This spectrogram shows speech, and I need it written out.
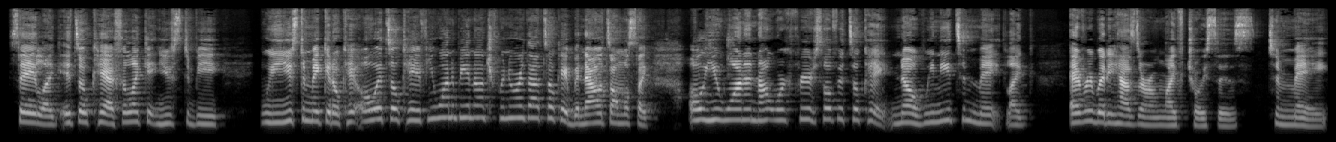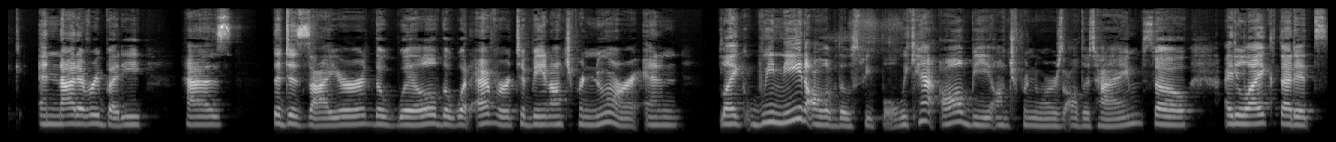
say like it's okay. I feel like it used to be we used to make it okay. Oh, it's okay if you want to be an entrepreneur, that's okay. But now it's almost like, oh, you want to not work for yourself, it's okay. No, we need to make like everybody has their own life choices to make and not everybody has the desire, the will, the whatever to be an entrepreneur. And like we need all of those people. We can't all be entrepreneurs all the time. So I like that it's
